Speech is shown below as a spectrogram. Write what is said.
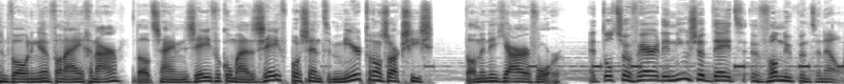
230.000 woningen van eigenaar. Dat zijn 7,7% meer transacties dan in het jaar ervoor. En tot zover de nieuwsupdate van nu.nl.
